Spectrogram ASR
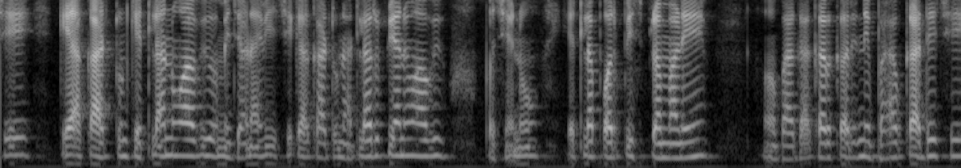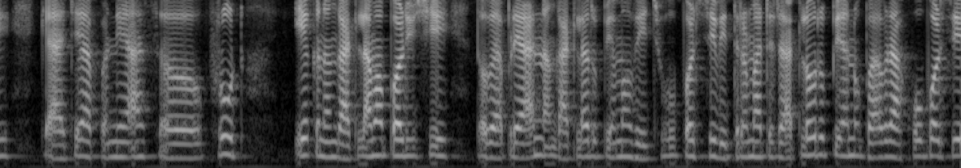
છે કે આ કાર્ટૂન કેટલાનું આવ્યું? અમે જણાવીએ છીએ કે આ કાર્ટૂન આટલા રૂપિયાનું આવ્યું. પછી એનું એટલા પર પીસ પ્રમાણે ભાગાકાર કરીને ભાવ કાઢે છે કે આજે આપણને આ ફ્રૂટ એક નંગ આટલામાં પડ્યું છે, તો હવે આપણે આ નંગ આટલા રૂપિયામાં વેચવું પડશે. વિતરણ માટે આટલો રૂપિયાનો ભાવ રાખવો પડશે.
